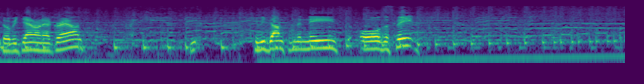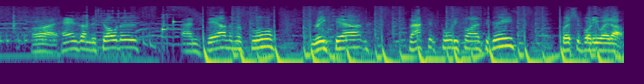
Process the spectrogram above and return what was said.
So we'll be down on our ground. Can be done from the knees or the feet. All right, hands under shoulders and down to the floor. Reach out back at 45 degrees, press your body weight up.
